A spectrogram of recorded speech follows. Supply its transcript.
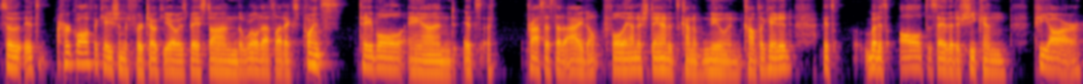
so it's her qualification for Tokyo is based on the World Athletics points table, and it's a process that I don't fully understand. It's kind of new and complicated. It's but it's all to say that if she can PR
